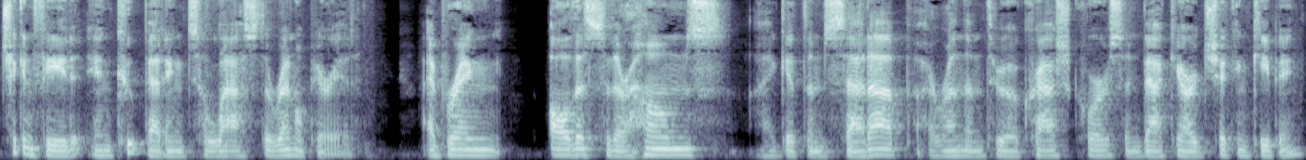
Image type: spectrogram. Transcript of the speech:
chicken feed and coop bedding to last the rental period. I bring all this to their homes. I get them set up. I run them through a crash course in backyard chicken keeping.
